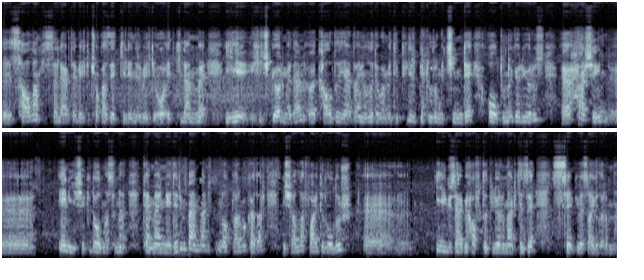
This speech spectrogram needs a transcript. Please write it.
e, sağlam hisselerde belki çok az etkilenir. Belki o etkilenmeyi hiç görmeden e, kaldığı yerden yoluna devam edebilir bir durum içinde olduğunu görüyoruz. E, Her şeyin en iyi şekilde olmasını temenni ederim. Benden notlar bu kadar. İnşallah faydalı olur. E, iyi güzel bir hafta diliyorum herkese. Sevgi ve saygılarımla.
